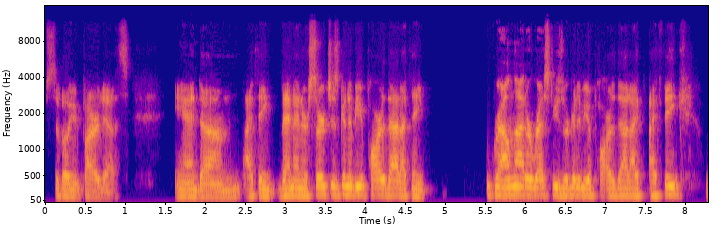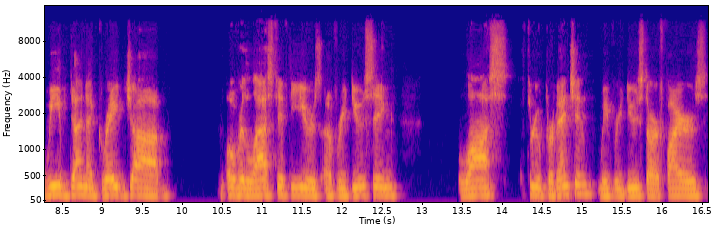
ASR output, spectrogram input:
civilian fire deaths. And um, I think Vent Enter Search is going to be a part of that. I think ground ladder rescues are going to be a part of that. I, I think we've done a great job over the last 50 years of reducing loss through prevention. We've reduced our fires,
